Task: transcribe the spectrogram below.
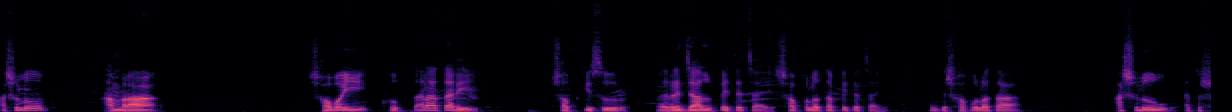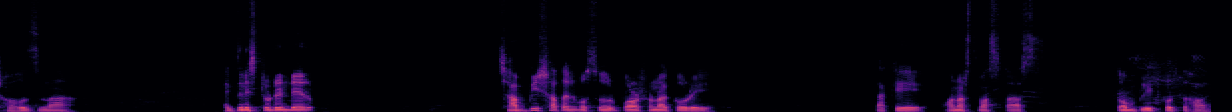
আসলে আমরা সবাই খুব তাড়াতাড়ি সব কিছুর রেজাল্ট পেতে চাই, সফলতা পেতে চাই, কিন্তু সফলতা আসলেও এত সহজ না। একজন স্টুডেন্টের ছাব্বিশ, সাতাশ বছর পড়াশোনা করে তাকে অনার্স মাস্টার্স কমপ্লিট করতে হয়।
